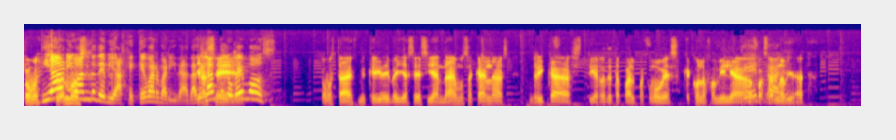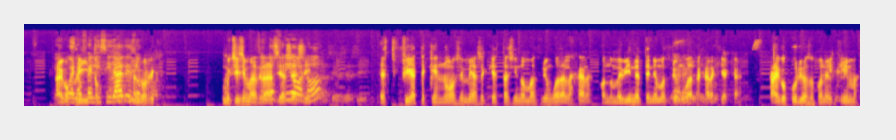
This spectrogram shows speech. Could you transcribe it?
¿Cómo diario estamos? anda de viaje. Qué barbaridad. Adelante, lo vemos. ¿Cómo estás, mi querida y bella Ceci? Andábamos acá en las ricas tierras de Tapalpa, ¿cómo ves? Acá con la familia ¿Qué a pasar tal? Navidad. Algo bueno, frito, felicidades, algo rico. Muchísimas gracias, frío, Ceci. Fíjate que no, se me hace que está haciendo más frío en Guadalajara. Cuando me vine tenía más frío en Guadalajara que acá. Algo curioso con el clima,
